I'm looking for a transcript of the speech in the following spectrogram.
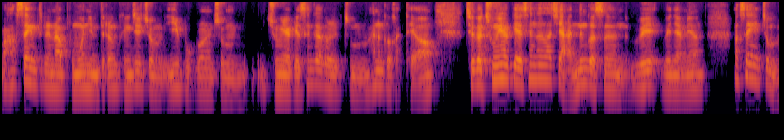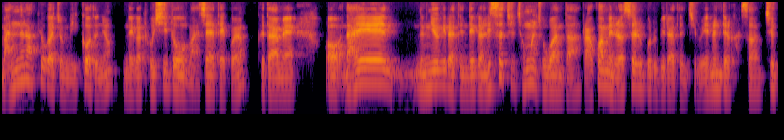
학생들이나 부모님들은 굉장히 좀 이 부분을 좀 중요하게 생각을 좀 하는 것 같아요. 제가 중요하게 생각하지 않는 것은 왜, 왜냐면 학생이 좀 맞는 학교가 좀 있거든요. 내가 도시도 맞아야 되고요. 그 다음에 어, 나의 능력이라든지 내가 리서치를 정말 좋아한다라고 하면 러셀 그룹이라든지 뭐 이런 데를 가서 즉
